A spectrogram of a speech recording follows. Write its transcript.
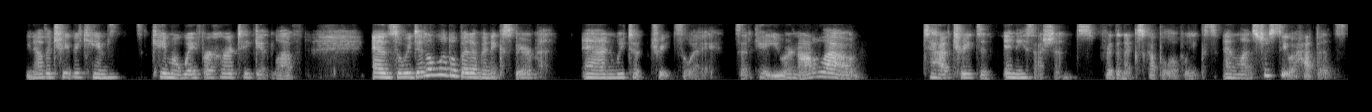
You know, the treat became came a way for her to get love. And so we did a little bit of an experiment and we took treats away. Said, okay, you are not allowed to have treats in any sessions for the next couple of weeks and let's just see what happens.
